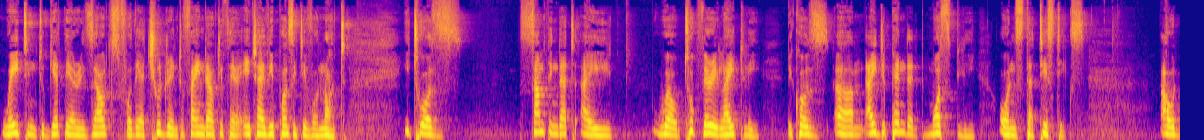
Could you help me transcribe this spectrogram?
waiting to get their results for their children to find out if they're HIV positive or not, it was something that I, well, took very lightly because um, I depended mostly on statistics. I would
